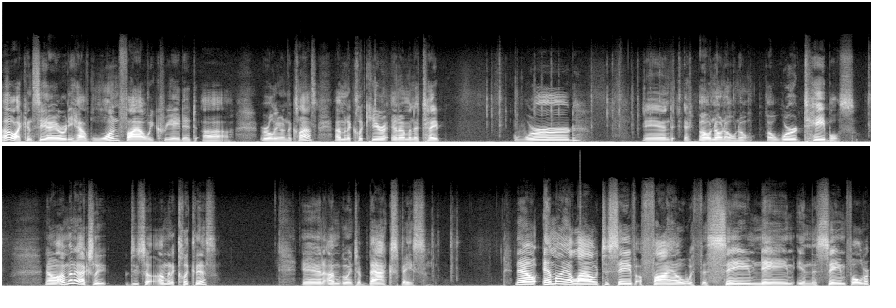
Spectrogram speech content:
Oh, I can see I already have one file we created uh, earlier in the class. I'm going to click here, and I'm going to type word and oh no no no oh, word tables. Now I'm going to actually do so. I'm going to click this, and I'm going to backspace. Now, am I allowed to save a file with the same name in the same folder?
